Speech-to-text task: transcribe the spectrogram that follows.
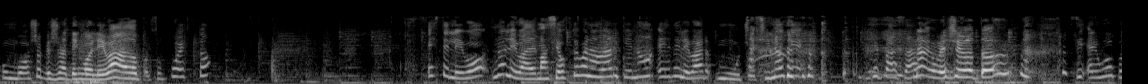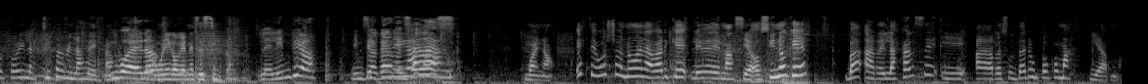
un bollo que yo ya tengo elevado, por supuesto. Este elevó, no eleva demasiado, ustedes van a ver que no es de elevar mucho, sino que... ¿Qué pasa? No, que me llevo todo. Sí, el huevo, por favor, y las chispas me las dejan. Bueno. Lo único que necesito. ¿Le limpio? ¿Limpio Si acá tiene ganas, Bueno, este bollo no van a ver que leve demasiado, sino que va a relajarse y a resultar un poco más tierno.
